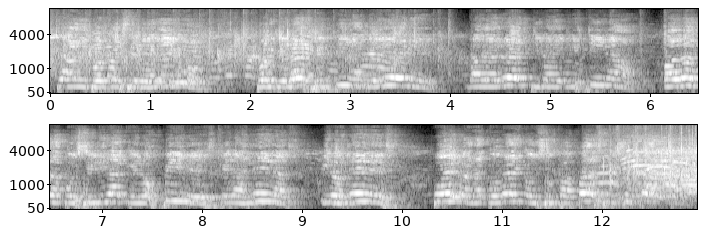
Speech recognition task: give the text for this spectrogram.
¿Saben por qué se lo digo? Porque la Argentina que viene, la de Alberti, la de Cristina, para dar la posibilidad que los pibes, que las nenas y los nenes vuelvan a comer con sus papás en su casa.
